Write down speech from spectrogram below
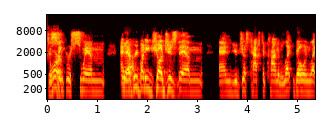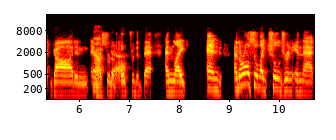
to Sure. sink or swim, and Yeah. everybody judges them. And you just have to kind of let go and let God and, and Yeah. just sort of Yeah. hope for the best. And like, and, and they're also like children in that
